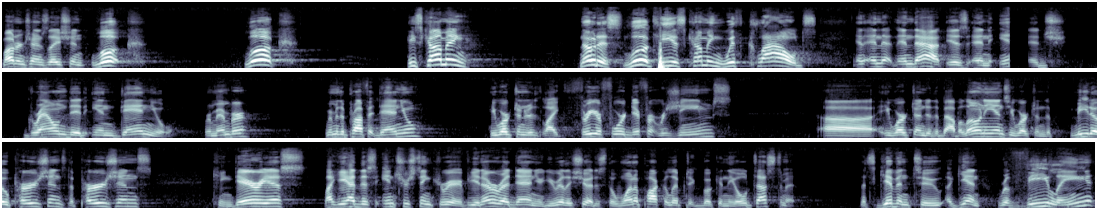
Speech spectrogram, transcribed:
modern translation, look. Look. He's coming. Notice, look, he is coming with clouds. And, and, that, and that is an image grounded in Daniel. Remember? Remember the prophet Daniel? He worked under like three or four different regimes. Uh, he worked under the Babylonians, he worked under the Medo Persians, the Persians, King Darius. Like he had this interesting career. If you never read Daniel, you really should. It's the one apocalyptic book in the Old Testament that's given to, again, revealing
